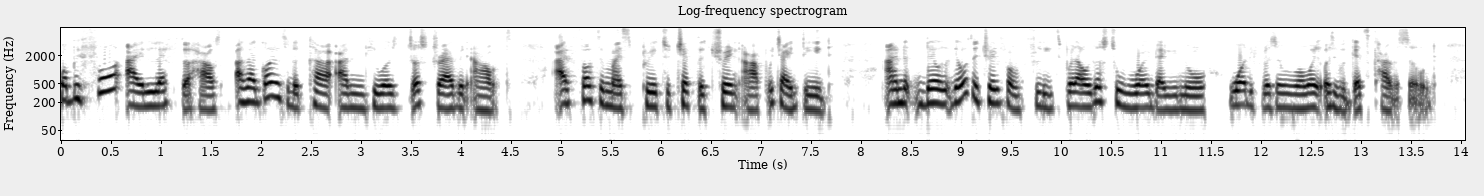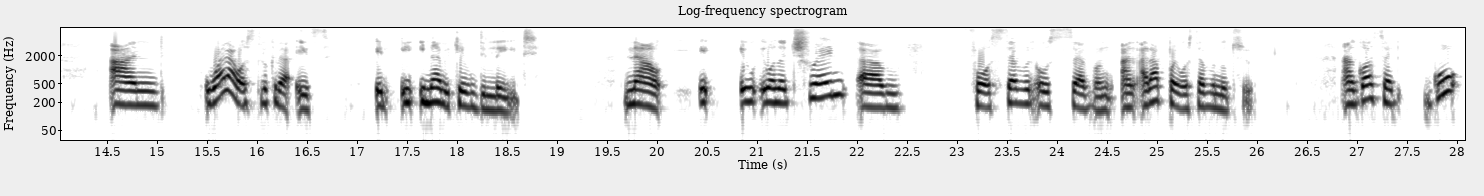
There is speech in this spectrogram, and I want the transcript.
But before I left the house, as I got into the car and he was just driving out, I felt in my spirit to check the train app, which I did. And there, there was a train from Fleet, but I was just too worried that, you know, what if it doesn't run? What if it gets cancelled? And while I was looking at it, it, it, it now became delayed. Now, it, it, was a train um, for 707, and at that point it was 702. And God said, Go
